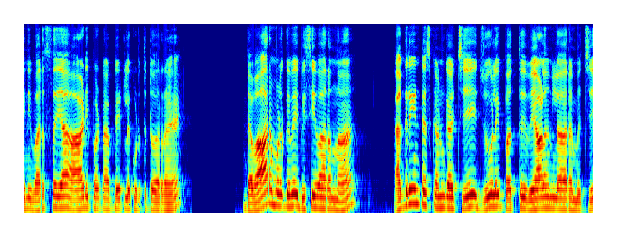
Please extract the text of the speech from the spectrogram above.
இனி வரிசையாக ஆடிப்பட்ட அப்டேட்டில் கொடுத்துட்டு வர்றேன். இந்த வாரம் முழுக்கவே பிஸி வாரம் தான் டெஸ்ட் கண்காட்சி ஜூலை பத்து வியாழனில் ஆரம்பித்து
